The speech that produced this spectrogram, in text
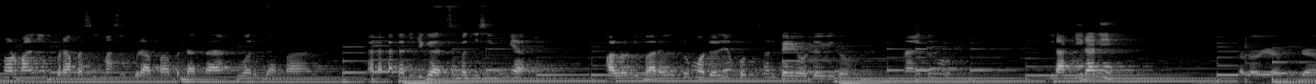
normalnya berapa sih masuk berapa pendatang keluar berapa karena kan tadi juga sempat disinggung ya kalau di Pare itu modelnya khususan periode gitu nah itu kira-kira nih kalau yang udah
